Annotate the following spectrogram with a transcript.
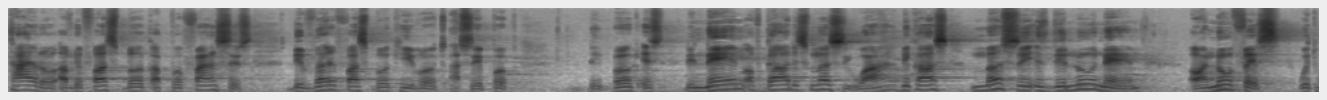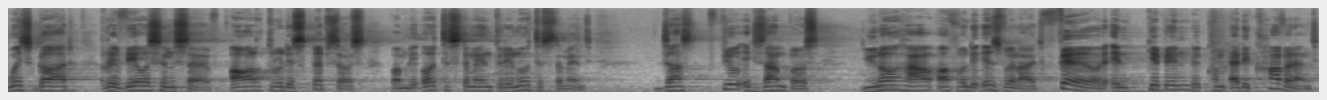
title of the first book of Pope Francis, the very first book he wrote as a pope. The book is The Name of God is Mercy. Why? Because mercy is the new name or new face with which God reveals himself all through the scriptures from the Old Testament to the New Testament. Just few examples. You know how often the Israelites failed in keeping the, uh, the covenant.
